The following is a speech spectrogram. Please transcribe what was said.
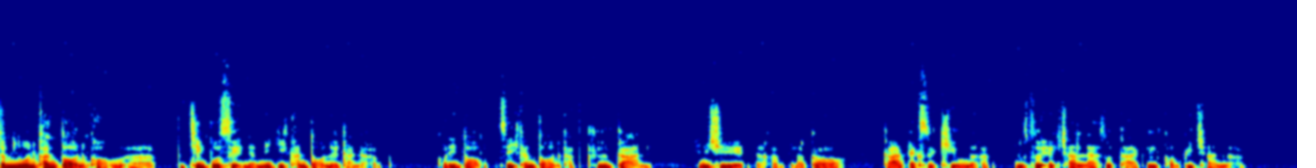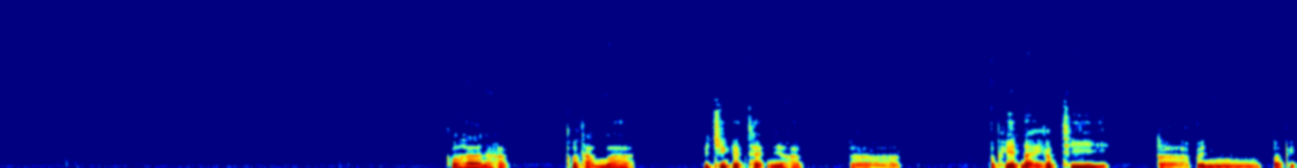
จำนวนขั้นตอนของ pitching process เนี่ยมีกี่ขั้นตอนด้วยกันนะครับ ข้อนี้ตอบ 4 ขั้นตอนครับ คือการ initiate นะครับ แล้วก็การ execute นะครับ user action และสุดท้ายคือ completion นะครับ ข้อ 5 นะครับ เขาถามว่า phishing attack เนี่ยครับประเภทไหนครับที่เป็นประเภท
